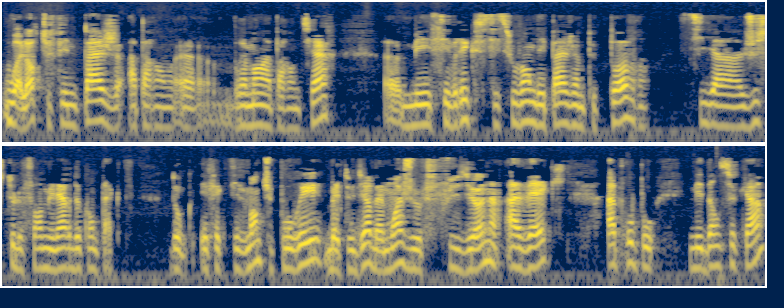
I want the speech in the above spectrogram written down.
Ou alors tu fais une page à part, euh, vraiment à part entière. Euh, mais c'est vrai que c'est souvent des pages un peu pauvres s'il y a juste le formulaire de contact. Donc effectivement, tu pourrais ben, te dire, ben, moi je fusionne avec à propos. Mais dans ce cas,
